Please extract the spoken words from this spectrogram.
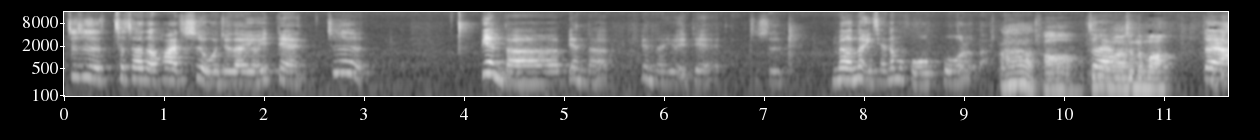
就是车车的话，就是我觉得有一点，就是变得变得变得有一点，就是没有那以前那么活泼了吧？啊，哦，真的吗？真的吗？对啊，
